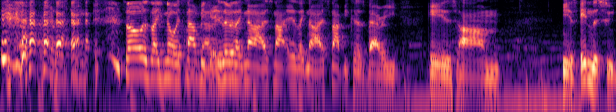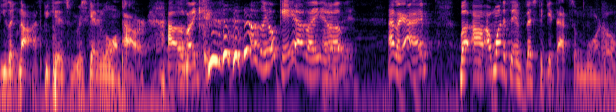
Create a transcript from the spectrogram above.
So it was like, no, it's not because Barry. they were like, nah, it's not. It's like, nah, it's not because Barry is um is in the suit. He's like, nah, it's because we're just getting low on power. I was like, I was like, okay. I was like, you know, Alright. I was like, all right. But um, I wanted to investigate that some more though.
